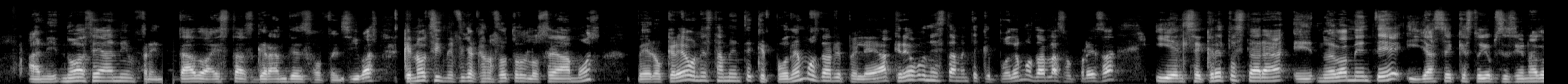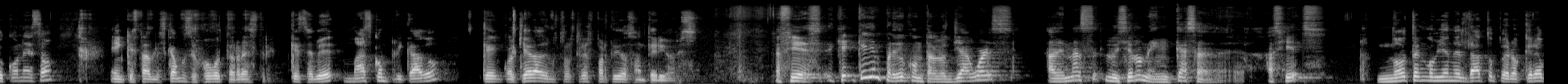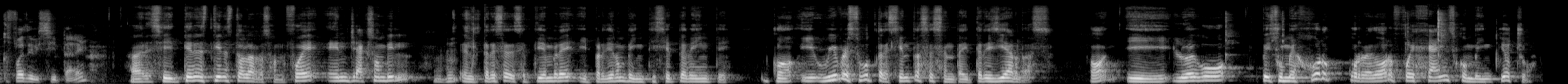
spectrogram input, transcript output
no se han enfrentado a estas grandes ofensivas, que no significa que nosotros lo seamos, pero creo honestamente que podemos darle pelea, creo honestamente que podemos dar la sorpresa y el secreto estará eh, nuevamente, y ya sé que estoy obsesionado con eso, en que establezcamos el juego terrestre, que se ve más complicado que en cualquiera de nuestros tres partidos anteriores. Así es, que, que hayan perdido contra los Jaguars, además lo hicieron en casa, así es. No tengo bien el dato, pero creo que fue de visita, ¿eh? A ver, sí, tienes, tienes toda la razón. Fue en Jacksonville el 13 de septiembre y perdieron 27-20. Y Rivers tuvo 363 yardas. Y luego su mejor corredor fue Hines con 28.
